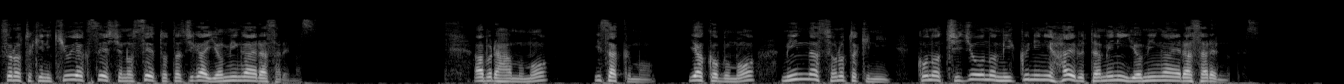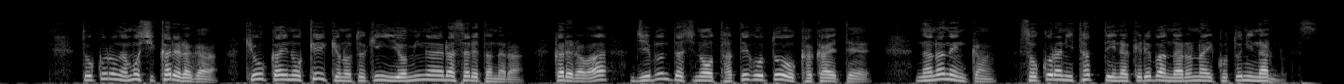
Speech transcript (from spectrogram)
その時に旧約聖書の生徒たちが蘇らされます。アブラハムも、イサクも、ヤコブも、みんなその時に、この地上の御国に入るために蘇らされるのです。ところがもし彼らが、教会の敬虚の時に蘇らされたなら、彼らは自分たちの盾事を抱えて、7年間そこらに立っていなければならないことになるのです。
